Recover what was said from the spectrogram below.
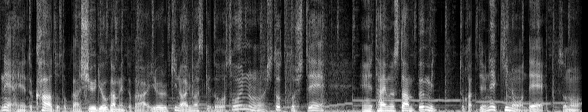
う、ね、えー、とカードとか終了画面とかいろいろ機能ありますけど、そういうのの一つとして、えー、タイムスタンプとかっていうね、機能で、その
